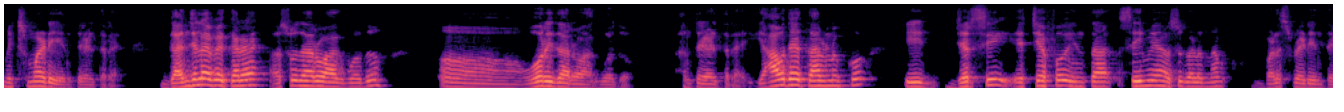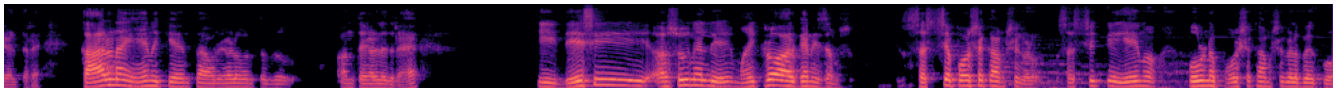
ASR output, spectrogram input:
ಮಿಕ್ಸ್ ಮಾಡಿ ಅಂತ ಹೇಳ್ತಾರೆ. ಗಂಜಲ ಬೇಕಾದ್ರೆ ಹಸುದಾರು ಆಗ್ಬೋದು ಓರಿದಾರು ಆಗ್ಬೋದು ಅಂತ ಹೇಳ್ತಾರೆ. ಯಾವುದೇ ಕಾರಣಕ್ಕೂ ಈ ಜರ್ಸಿ, ಎಚ್ ಎಫ್ ಇಂಥ ಸೀಮೆ ಹಸುಗಳನ್ನು ಬಳಸಬೇಡಿ ಅಂತ ಹೇಳ್ತಾರೆ. ಕಾರಣ ಏನಕ್ಕೆ ಅಂತ ಅವ್ರು ಹೇಳುವಂಥದ್ದು ಅಂತ ಹೇಳಿದ್ರೆ, ಈ ದೇಸಿ ಹಸುವಿನಲ್ಲಿ ಮೈಕ್ರೋ ಆರ್ಗಾನಿಸಮ್ಸ್, ಸಸ್ಯ ಪೋಷಕಾಂಶಗಳು, ಸಸ್ಯಕ್ಕೆ ಏನು ಪೂರ್ಣ ಪೋಷಕಾಂಶಗಳು ಬೇಕು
